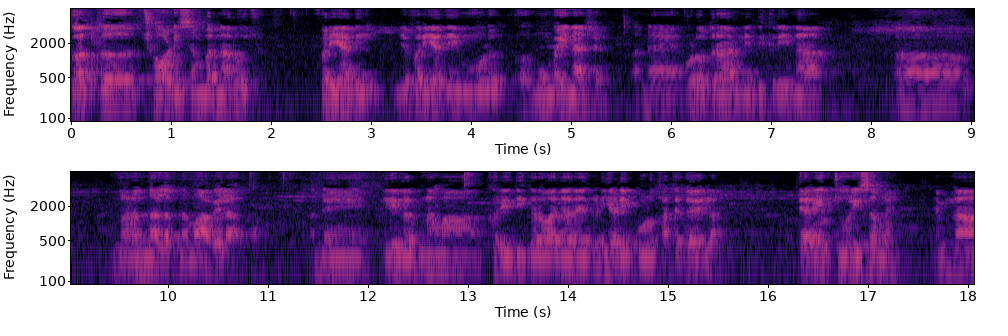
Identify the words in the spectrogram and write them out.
ગત છ ડિસેમ્બરના રોજ ફરિયાદી, જે ફરિયાદી મૂળ મુંબઈના છે અને વડોદરા એમની દીકરીના નણંદના લગ્નમાં આવેલા હતા. અને એ લગ્નમાં ખરીદી કરવા જ્યારે ઘડિયાળી પોળ ખાતે ગયેલા, ત્યારે એક ચોરી ઇસમે એમના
